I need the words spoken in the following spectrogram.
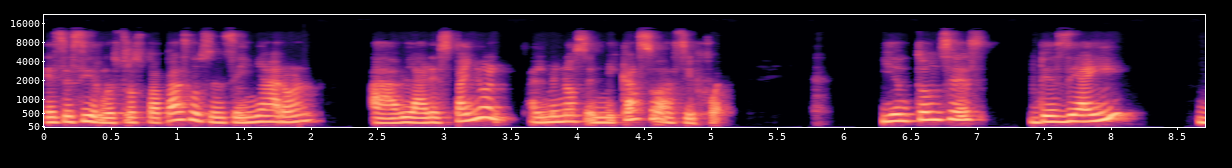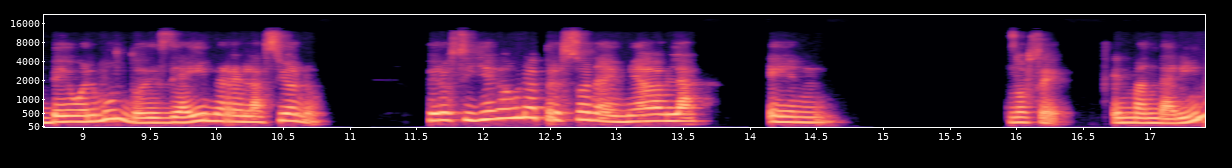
Es decir, nuestros papás nos enseñaron a hablar español, al menos en mi caso así fue. Y entonces, desde ahí veo el mundo, desde ahí me relaciono. Pero si llega una persona y me habla en, no sé, en mandarín,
